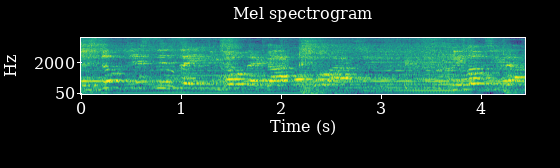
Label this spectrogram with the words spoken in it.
There's no that you can go that God won't go you. He loves you that.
